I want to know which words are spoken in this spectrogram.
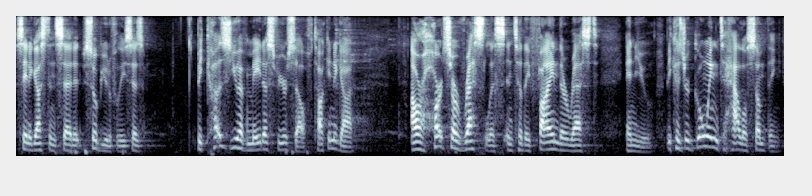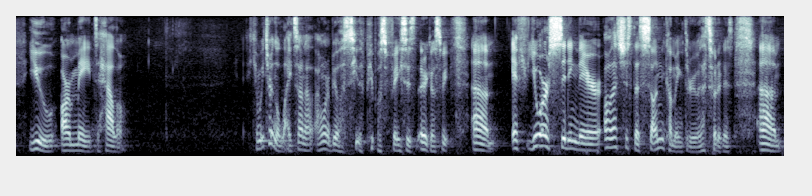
St. Augustine said it so beautifully. He says, Because you have made us for yourself, talking to God, our hearts are restless until they find their rest in you. Because you're going to hallow something, you are made to hallow. Can we turn the lights on? I, want to be able to see the people's faces. There you go, sweet. Um, if you're sitting there, oh, that's just the sun coming through. That's what it is. Um,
